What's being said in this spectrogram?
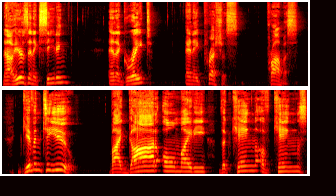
Now, here's an exceeding and a great and a precious promise given to you by God Almighty, the King of kings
